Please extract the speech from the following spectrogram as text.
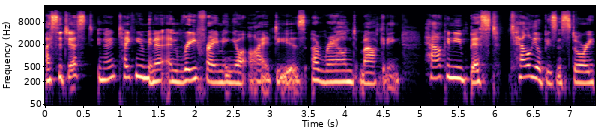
I suggest, you know, taking a minute and reframing your ideas around marketing. How can you best tell your business story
